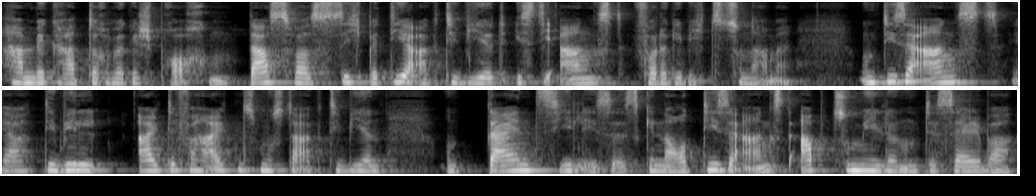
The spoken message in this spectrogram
haben wir gerade darüber gesprochen. Das, was sich bei dir aktiviert, ist die Angst vor der Gewichtszunahme. Und diese Angst, ja, die will alte Verhaltensmuster aktivieren. Und dein Ziel ist es, genau diese Angst abzumildern und dir selber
